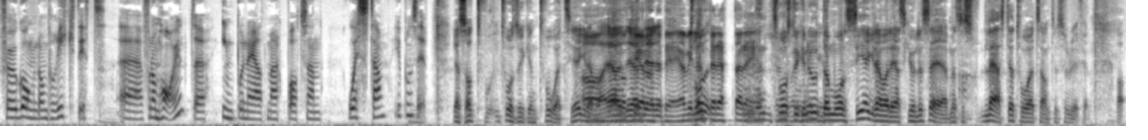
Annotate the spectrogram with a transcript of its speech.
få igång dem på riktigt. Eh, för de har ju inte imponerat märkbart sen West Ham i princip. Jag sa två, två stycken 2-1 segrar Ja, va? jag Jag- noterade jag- det. Jag ville två- inte rätta dig. Mm, Två var stycken uddamålssegrar var det jag skulle säga men så s- läste jag 2-1 samtidigt så det blev fel. Ja,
